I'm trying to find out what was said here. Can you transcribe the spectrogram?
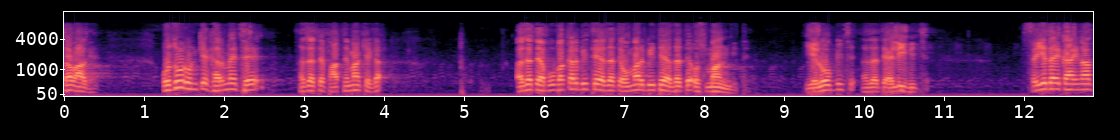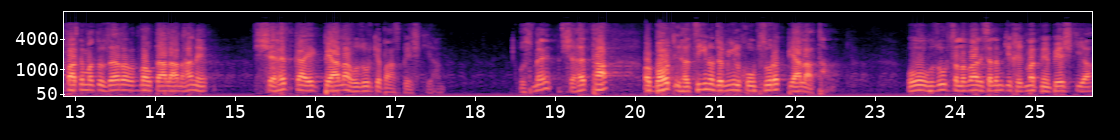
सब आ गए। हजूर उनके घर में थे, हज़रत फातिमा के घर। हज़रत अबू बकर भी थे, हज़रत उमर भी थे, हज़रत उस्मान भी थे। ये लोग भी थे, हज़रत अली भी थे। सैयद कायनात फातिमा तला ने शहद का एक प्याला हुजूर के पास पेश किया। उसमें शहद था और बहुत ही हसीन और जमील खूबसूरत प्याला था। वो हुजूर सल्लल्लाहु अलैहि वसल्लम की खिदमत में पेश किया।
